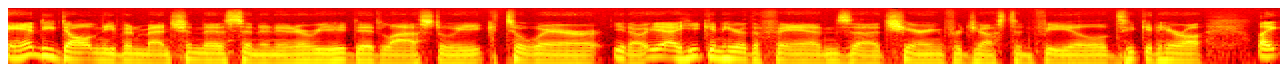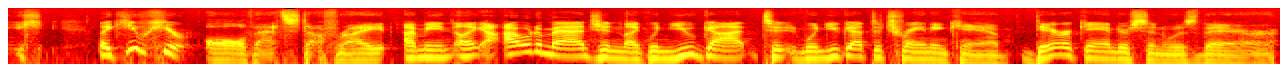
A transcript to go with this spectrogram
Andy Dalton even mentioned this in an interview he did last week, to where you know, yeah, he can hear the fans uh, cheering for Justin Fields. He can hear all like he, like you hear all that stuff, right? I mean, like I would imagine, like when you got to when you got to training camp, Derek Anderson was there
